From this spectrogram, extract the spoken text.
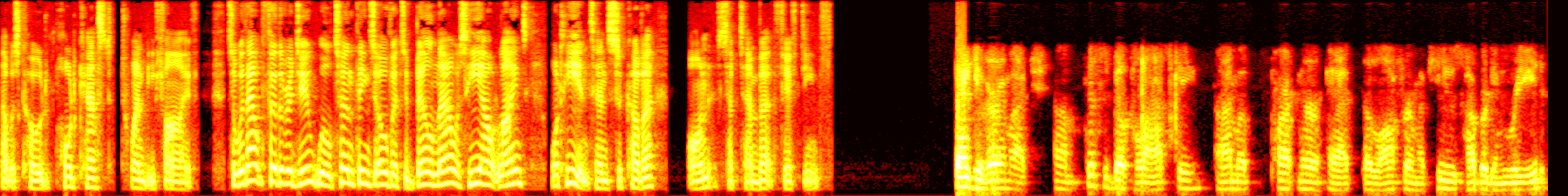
that was code podcast25. So without further ado, we'll turn things over to Bill now as he outlines what he intends to cover on September 15th. Thank you very much. Um, this is Bill Kolasky. I'm a partner at the law firm of Hughes, Hubbard, and Reed,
